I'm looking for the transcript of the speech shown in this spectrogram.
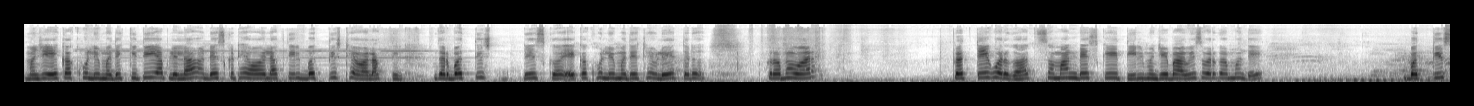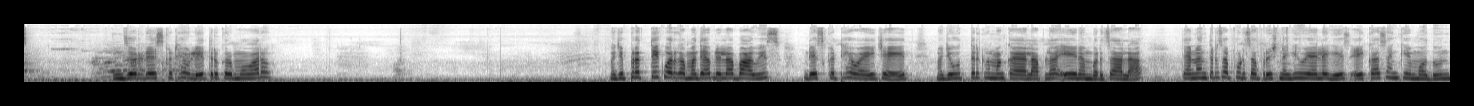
म्हणजे एका खोलीमध्ये किती आपल्याला डेस्क ठेवावे लागतील? बत्तीस ठेवावे लागतील. जर बत्तीस डेस्क एका खोलीमध्ये ठेवले तर क्रमवार प्रत्येक वर्गात समान डेस्क येतील. म्हणजे बावीस वर्गामध्ये बत्तीस जर डेस्क ठेवले तर क्रमवार म्हणजे प्रत्येक वर्गामध्ये आपल्याला बावीस डेस्क ठेवायचे आहेत. म्हणजे उत्तर क्रमांक काय आला? आपला ए नंबरचा आला. त्यानंतरचा पुढचा प्रश्न घेऊया लगेच. एका संख्येमधून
